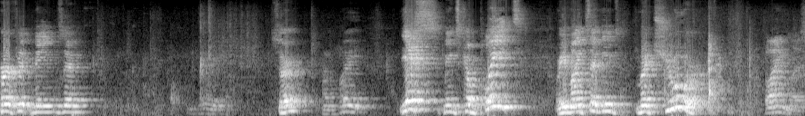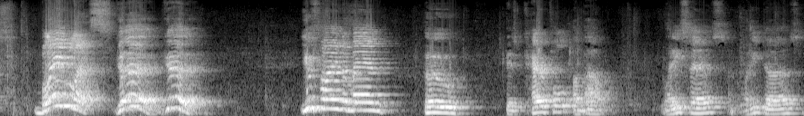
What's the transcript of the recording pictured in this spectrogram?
perfect means there? Sir? Complete. Yes, means complete, or you might say means mature, Blameless. blameless. Good, good. You find a man who is careful about what he says, and what he does,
